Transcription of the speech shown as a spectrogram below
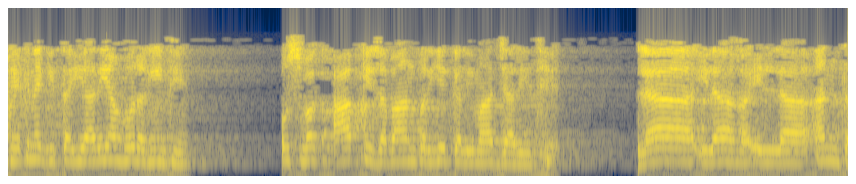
پھینکنے کی تیاریاں ہو رہی تھیں۔ اس وقت آپ کی زبان پر یہ کلمات جاری تھے۔ لا الہ الا انت۔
